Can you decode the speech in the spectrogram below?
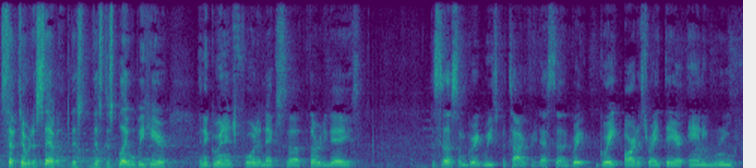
September the 7th. This, this display will be here in the Greenwich for the next uh, 30 days. This is uh, some Greg Reese photography. That's a great, great artist right there, Annie Ruth.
